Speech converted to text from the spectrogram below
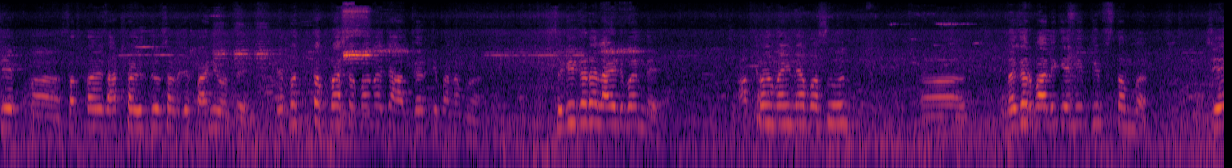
जे सत्तावीस अठ्ठावीस दिवसात जे पाणी होते ते फक्त प्रशासनाच्या हलगर्जीपणामुळं. सगळीकडे लाइट बंद आहे. अकरा महिन्यापासून नगरपालिकेने दीपस्तंभ जे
